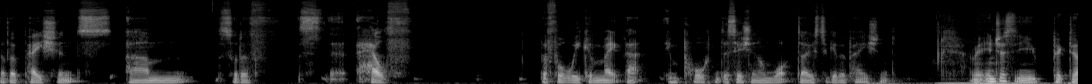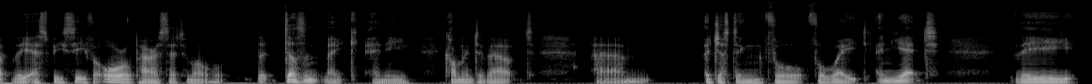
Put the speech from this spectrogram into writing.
of a patient's um, sort of health before we can make that important decision on what dose to give a patient. I mean, interesting you picked up the SPC for oral paracetamol that doesn't make any comment about um, adjusting for, for weight, and yet the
